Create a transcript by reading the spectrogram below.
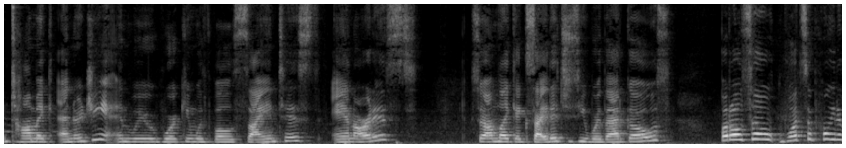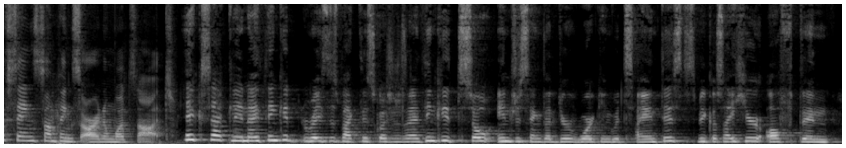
atomic energy and we're working with both scientists and artists. So I'm like excited to see where that goes. But also, what's the point of saying something's art and what's not? Exactly, and I think it raises back these questions. And I think it's so interesting that you're working with scientists because I hear often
